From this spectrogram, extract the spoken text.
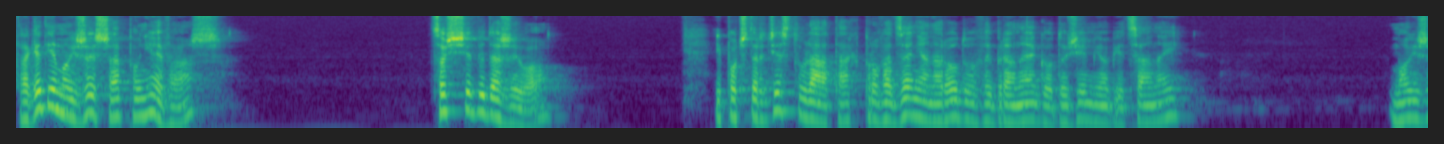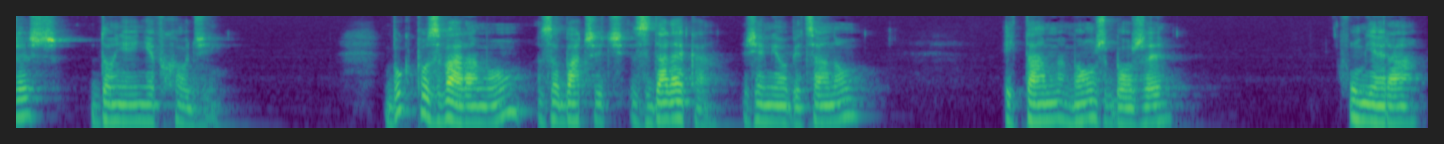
Tragedię Mojżesza, ponieważ coś się wydarzyło i po 40 latach prowadzenia narodu wybranego do ziemi obiecanej, Mojżesz do niej nie wchodzi. Bóg pozwala mu zobaczyć z daleka ziemię obiecaną i tam mąż Boży umiera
